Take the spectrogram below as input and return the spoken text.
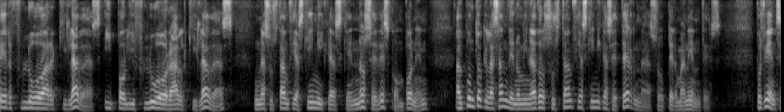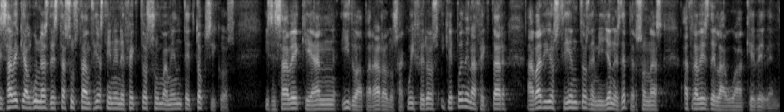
perfluoalquiladas y polifluoralquiladas, unas sustancias químicas que no se descomponen, al punto que las han denominado sustancias químicas eternas o permanentes. Pues bien, se sabe que algunas de estas sustancias tienen efectos sumamente tóxicos y se sabe que han ido a parar a los acuíferos y que pueden afectar a varios cientos de millones de personas a través del agua que beben.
